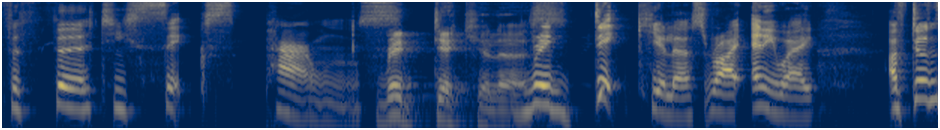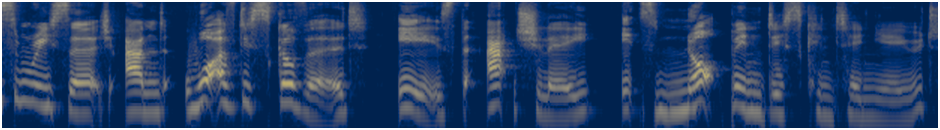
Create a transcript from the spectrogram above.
for thirty-six pounds Ridiculous. ridiculous. Right. Anyway, I've done some research, and what I've discovered is that actually it's not been discontinued.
